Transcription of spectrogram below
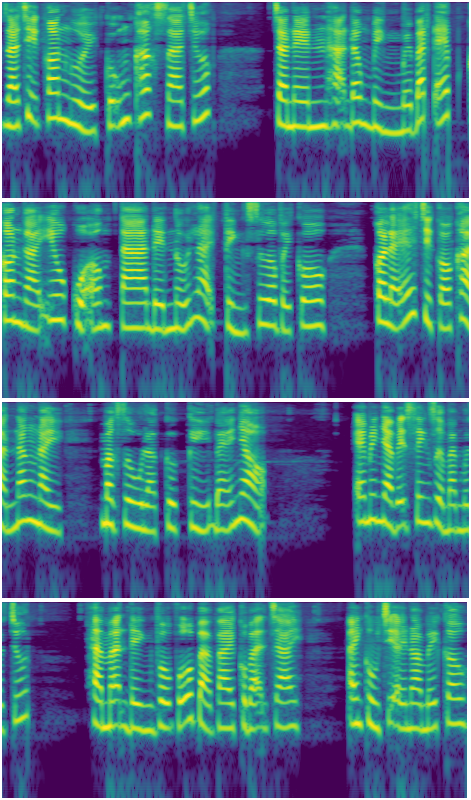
giá trị con người cũng khác xa trước. Cho nên Hạ Đông Bình mới bắt ép con gái yêu của ông ta đến nối lại tình xưa với cô. Có lẽ chỉ có khả năng này, mặc dù là cực kỳ bé nhỏ. Em đi nhà vệ sinh rửa mặt một chút. Hạ Mạn Đình vỗ vỗ bả vai của bạn trai. Anh cùng chị ấy nói mấy câu,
